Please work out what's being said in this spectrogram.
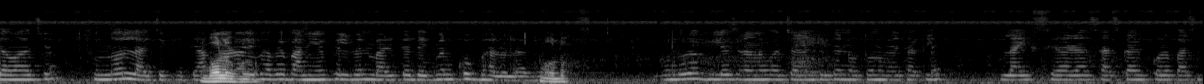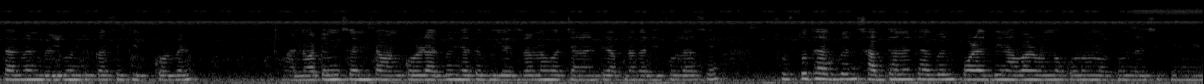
দেওয়া আছে। সুন্দর লাগছে খেতে। আপনারা। এইভাবে বানিয়ে ফেলবেন বাড়িতে দেখবেন খুব ভালো লাগবে। বলো। বন্ধুরা ভিলেজ রান্নাঘর চ্যানেলটিতে নতুন হয়ে থাকলে লাইক শেয়ার আর সাবস্ক্রাইব করে পাশে থাকবেন বেল ঘন্টির পাশে ক্লিক করবেন। আর নোটিফিকেশানটা অন করে রাখবেন যাতে ভিলেজ রান্নাঘর চ্যানেলটি আপনার কাছে চলে আসে। সুস্থ থাকবেন, সাবধানে থাকবেন, পরের দিন আবার অন্য কোনো নতুন রেসিপি নিয়ে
